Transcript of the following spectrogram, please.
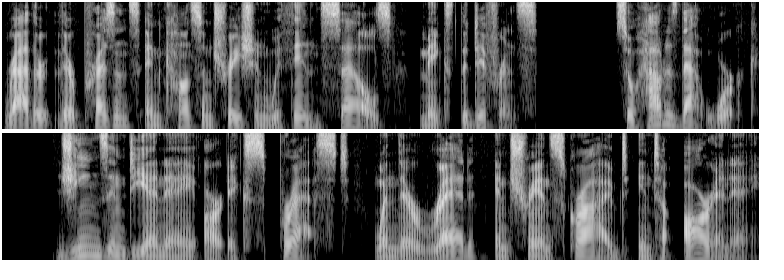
Rather, their presence and concentration within cells makes the difference. So, how does that work? Genes in DNA are expressed when they're read and transcribed into RNA,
